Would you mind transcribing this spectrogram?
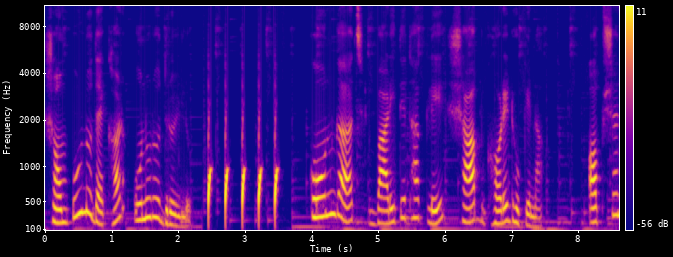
সম্পূর্ণ দেখার অনুরোধ রইল। কোন গাছ বাড়িতে থাকলে সাপ ঘরে ঢোকে না? অপশন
